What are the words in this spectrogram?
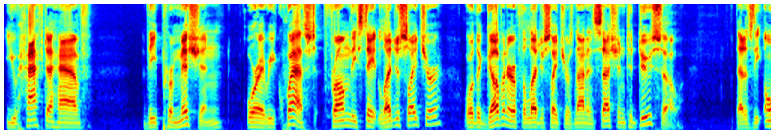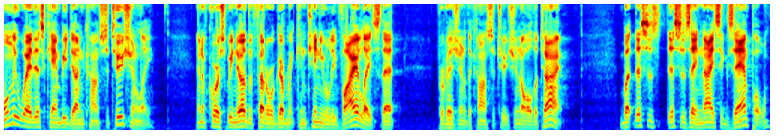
you have to have the permission or a request from the state legislature or the governor if the legislature is not in session to do so. That is the only way this can be done constitutionally. And of course, we know the federal government continually violates that provision of the Constitution all the time. But this is this is a nice example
